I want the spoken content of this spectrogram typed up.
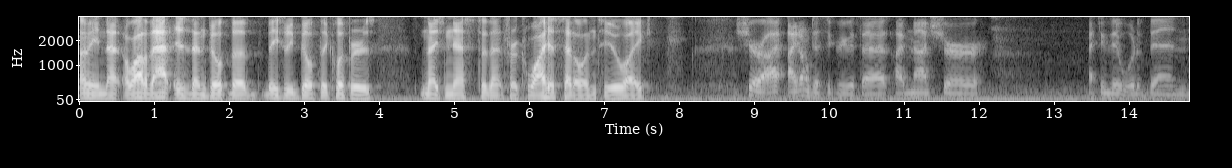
I mean that a lot of that is then built the basically built the Clippers nice nest to then for Kawhi to settle into. Like Sure, I, I don't disagree with that. I'm not sure. I think that it would have been.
